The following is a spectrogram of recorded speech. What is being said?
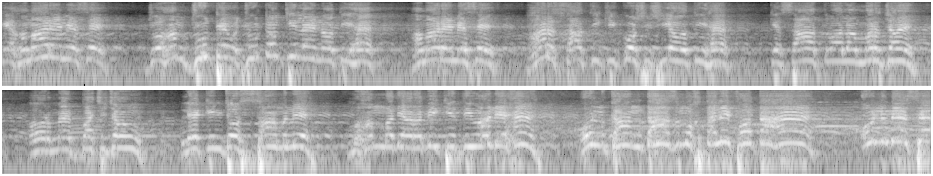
कि हमारे में से जो हम झूठे झूठों की लाइन होती है, हमारे में से हर साथी की कोशिश ये होती है कि साथ वाला मर जाए और मैं बच जाऊँ। लेकिन जो सामने मोहम्मद अरबी के दीवाने हैं। उनका अंदाज मुख्तलिफ़ होता है। उनमें से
